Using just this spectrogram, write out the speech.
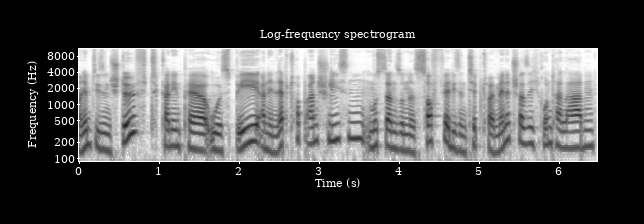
man nimmt diesen Stift, kann ihn per USB an den Laptop anschließen, muss muss dann so eine Software, diesen Tiptoy Manager sich runterladen,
